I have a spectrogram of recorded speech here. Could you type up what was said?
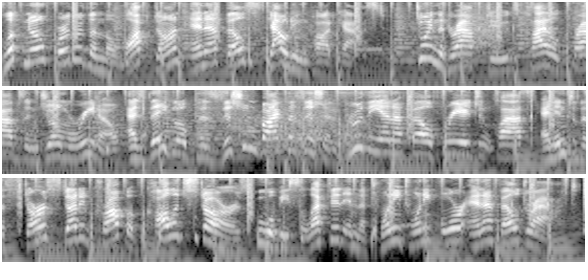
look no further than the Locked On NFL Scouting Podcast. Join the draft dudes, Kyle Crabbs and Joe Marino, as they go position by position through the NFL free agent class and into the star studded crop of college stars who will be selected in the 2024 NFL Draft.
